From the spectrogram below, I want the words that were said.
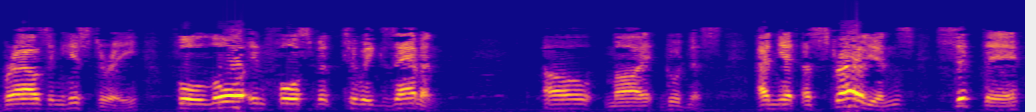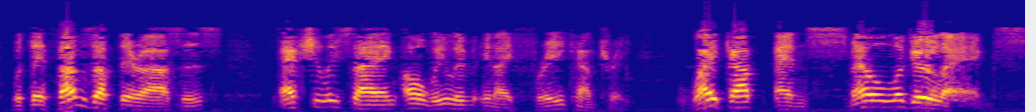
browsing history for law enforcement to examine. Oh my goodness. And yet Australians sit there with their thumbs up their asses, actually saying, oh, we live in a free country. Wake up and smell the gulags.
